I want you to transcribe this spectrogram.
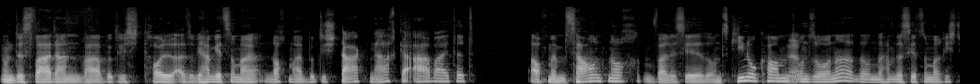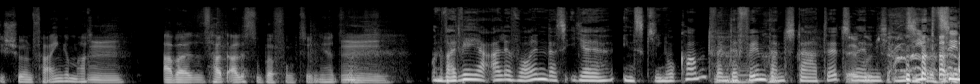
Und das war dann, war wirklich toll. Also wir haben jetzt nochmal noch mal wirklich stark nachgearbeitet, auch mit dem Sound noch, weil es hier ins Kino kommt ja. und so, ne? Und haben das jetzt nochmal richtig schön fein gemacht. Mhm. Aber es hat alles super funktioniert. Mhm. Und weil wir ja alle wollen, dass ihr ins Kino kommt, wenn der Film dann startet, nämlich am 17.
